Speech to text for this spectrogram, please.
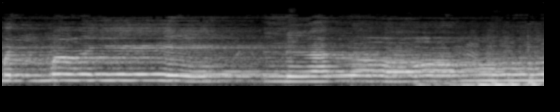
มันไม่เหลือลอก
